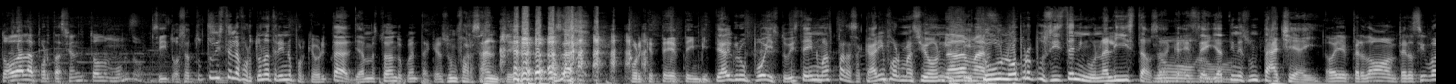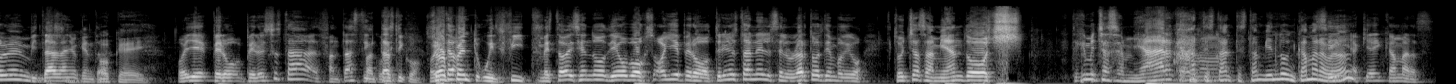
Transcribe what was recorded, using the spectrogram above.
toda la aportación de todo el mundo. Sí, o sea, tú tuviste la fortuna, Trino, porque ahorita ya me estoy dando cuenta que eres un farsante. o sea, porque te, te invité al grupo y estuviste ahí nomás para sacar información. y- Nada y, más. tú no propusiste ninguna lista. O sea, No, que este, no. ya tienes un tache ahí. Oye, perdón, pero sí vuelve a invitar el año que entra. Ok. Oye, pero, pero eso está fantástico. Fantástico. ¿eh? Serpent with feet. Me estaba diciendo Diego Box, oye, pero Trino está en el celular todo el tiempo. Digo, estoy chasameando. Shh, déjeme chasamear, Ah, te están, te están viendo en cámara, Sí, ¿verdad? aquí hay cámaras.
